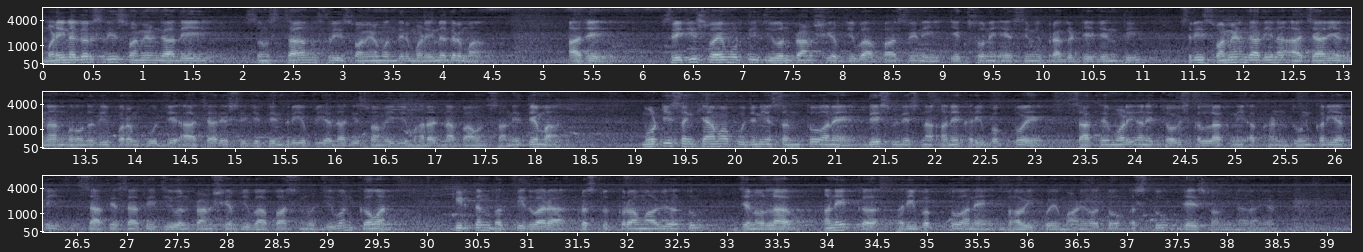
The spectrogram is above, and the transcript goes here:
મણિનગર શ્રી સ્વામિનારાયણ ગાંધી સંસ્થાન શ્રી સ્વામિનારાયણ મંદિર મણિનગરમાં આજે શ્રીજી સ્વયંમૂર્તિ જીવનપ્રાણ શ્રી અબજી બાપાશ્રીની એકસો ને એંસીમી પ્રાગટ્ય જયંતિ, શ્રી સ્વામિનારાયણ ગાંધીના આચાર્ય જ્ઞાન મહોદધી પરમ પૂજ્ય આચાર્ય શ્રી જીતેન્દ્રિય પ્રિયદાજી સ્વામીજી મહારાજના પાવન સાનિધ્યમાં મોટી સંખ્યામાં પૂજનીય સંતો અને દેશ વિદેશના અનેક હરિભક્તોએ સાથે મળી અને ચોવીસ કલાકની અખંડ ધૂન કરી હતી. સાથે સાથે જીવન પ્રાણ શ્રી અબજી બાપાશ્રીનું જીવન કવન કીર્તન ભક્તિ દ્વારા પ્રસ્તુત કરવામાં આવ્યું હતું, જેનો લાભ અનેક હરિભક્તો અને ભાવિકોએ માણ્યો હતો. અસ્તુ, જય સ્વામિનારાયણ.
